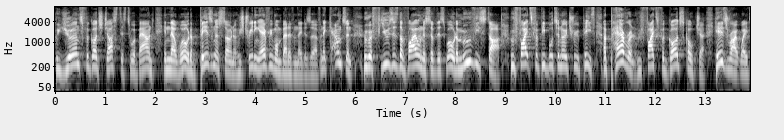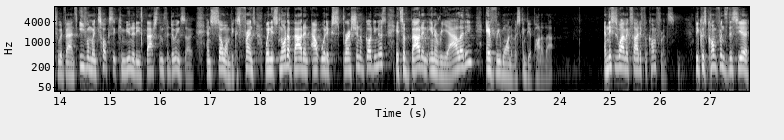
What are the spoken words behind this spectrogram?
who yearns for God's justice to abound in their world, a business owner who's treating everyone better than they deserve, an accountant who refuses the vileness of this world, a movie star who fights for people to know true peace, a parent who fights for God's culture, his right way to advance, even when toxic communities bash them for doing so, and so on. Because, friends, when it's not about an outward expression of godliness, it's about an inner reality. Every one of us can be a part of that. And this is why I'm excited for conference. Because conference this year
